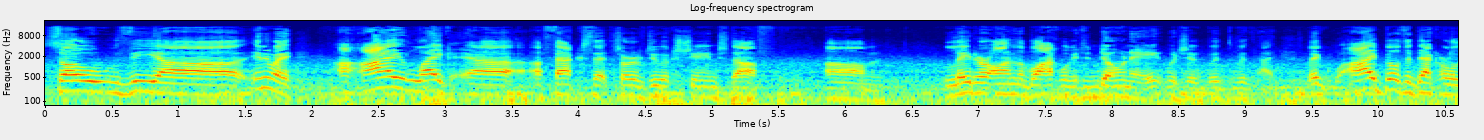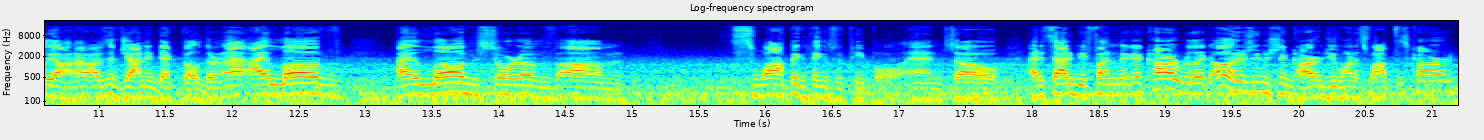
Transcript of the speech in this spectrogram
so the uh, anyway, I, I like uh, effects that sort of do exchange stuff. Um, later on in the block, we'll get to donate, which is with, with, like I built a deck early on. I, I was a Johnny deck builder, and I, I love I love sort of um, swapping things with people. And so I decided to be fun to make a card. Was like, oh, here's an interesting card. Do you want to swap this card?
